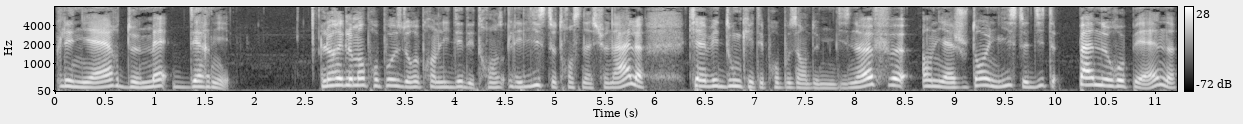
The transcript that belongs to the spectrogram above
plénière de mai dernier. Le règlement propose de reprendre l'idée des listes transnationales, qui avaient donc été proposées en 2019, en y ajoutant une liste dite pan-européenne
